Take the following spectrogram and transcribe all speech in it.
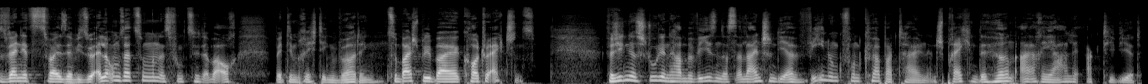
Das wären jetzt zwei sehr visuelle Umsetzungen, es funktioniert aber auch mit dem richtigen Wording. Zum Beispiel bei Call to Actions. Verschiedene Studien haben bewiesen, dass allein schon die Erwähnung von Körperteilen entsprechende Hirnareale aktiviert.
